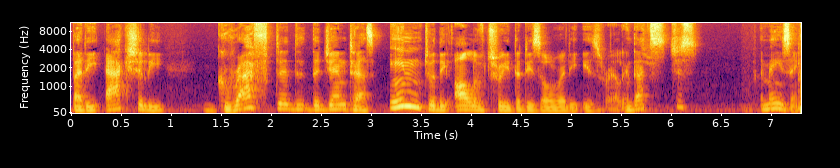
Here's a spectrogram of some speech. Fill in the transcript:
but he actually grafted the Gentiles into the olive tree that is already Israel. And that's just amazing.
